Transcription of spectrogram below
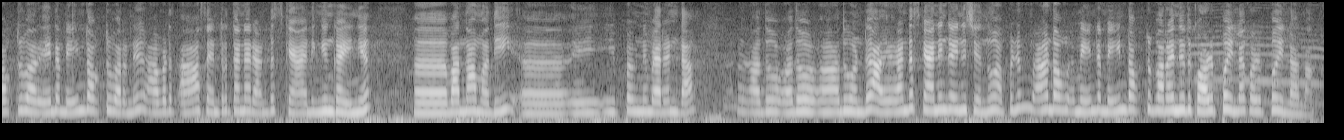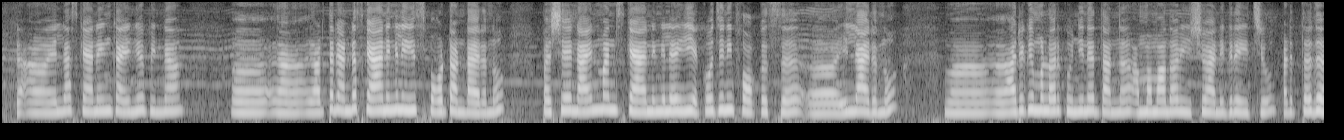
ഡോക്ടർ പറഞ്ഞു എന്റെ മെയിൻ ഡോക്ടർ പറഞ്ഞ് അവിടെ ആ സെന്ററിൽ തന്നെ രണ്ട് സ്കാനിങ്ങും കഴിഞ്ഞ് വന്നാൽ മതി. ഇപ്പം ഇനി വരണ്ട. അത് അത് അതുകൊണ്ട് രണ്ട് സ്കാനിങ് കഴിഞ്ഞ് ചെന്നു. അപ്പോഴും ആ ഡോ എന്റെ മെയിൻ ഡോക്ടർ പറയുന്നത് കുഴപ്പമില്ല കുഴപ്പമില്ല എന്നാ എല്ലാ സ്കാനിങ്ങും കഴിഞ്ഞ്. പിന്നെ അടുത്ത രണ്ട് സ്കാനിങ്ങിൽ ഈ സ്പോട്ട് ഉണ്ടായിരുന്നു. പക്ഷേ നയൻ മന്ത് സ്കാനിങ്ങിൽ ഈ എക്കോജനിക് ഫോക്കസ് ഇല്ലായിരുന്നു. ആരോഗ്യമുള്ള ഒരു കുഞ്ഞിനെ തന്ന് അമ്മ മാതാവ് അനുഗ്രഹിച്ചു. അടുത്തത്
